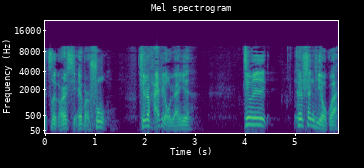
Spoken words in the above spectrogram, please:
自个儿写一本书，其实还是有原因，因为跟身体有关。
